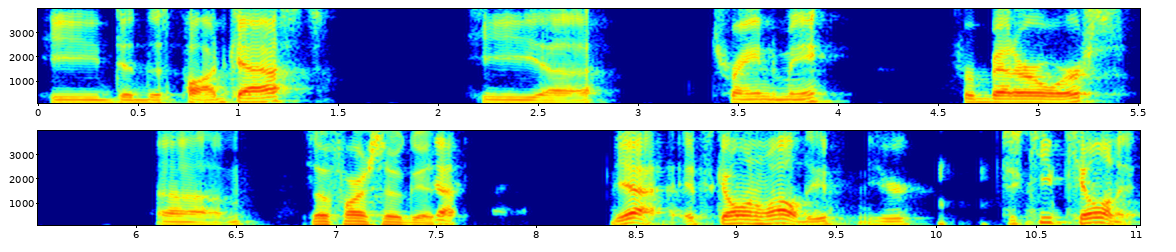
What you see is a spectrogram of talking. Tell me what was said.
He did this podcast. He uh, trained me for better or worse. Um, So far, so good. Yeah. Yeah, it's going well, dude. You're just keep killing it.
